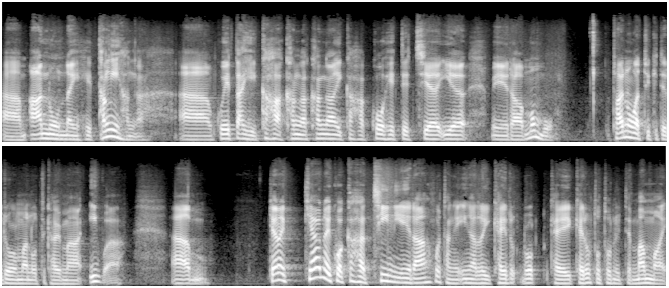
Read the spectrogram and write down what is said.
Um, anō nei he tangihanga. Uh, koe tahi kaha kanga kanga i kaha kohe te tia ia me rā momo. Taino atu ki te roa mano te kaumā iwa. Um, kia, nei, kia nei kua kaha tini e rāhuatanga ingari kei, kei, kei roto tonu te mamai.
